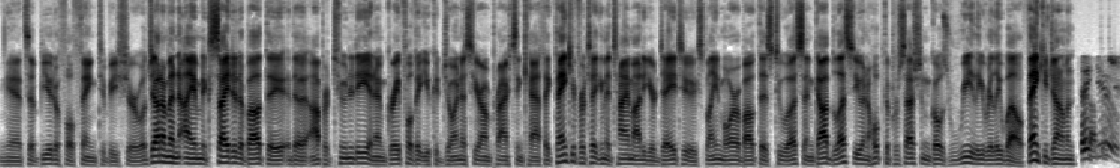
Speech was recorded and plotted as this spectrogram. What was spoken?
Yeah, it's a beautiful thing to be sure. Well, gentlemen, I am excited about the the opportunity, and I'm grateful that you could join us here on Practicing Catholic. Thank you for taking the time out of your day to explain more about this to us, and God bless you, and I hope the procession goes really, really well. Thank you, gentlemen. Thank you,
